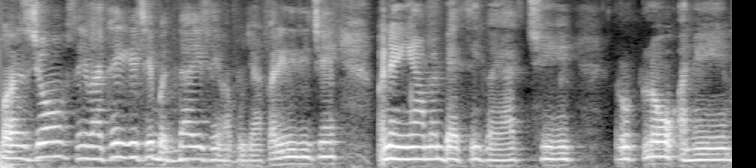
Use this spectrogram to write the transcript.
બસ જો, સેવા થઈ ગઈ છે, બધાએ સેવા પૂજા કરી દીધી છે. અને અહીંયા અમે બેસી ગયા છીએ રોટલો અને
